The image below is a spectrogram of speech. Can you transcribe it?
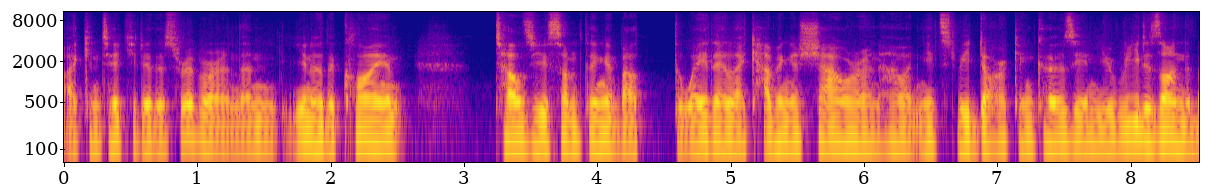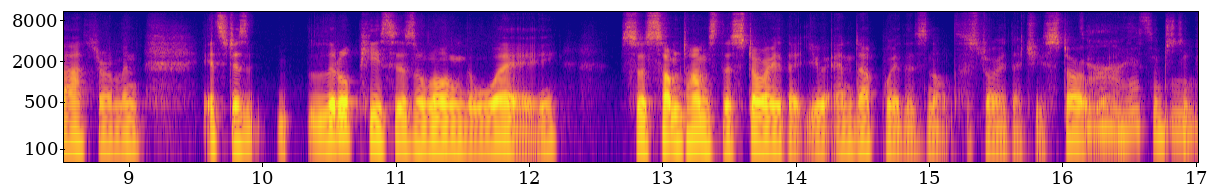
I can take you to this river." And then, you know, the client tells you something about the way they like having a shower and how it needs to be dark and cozy and you redesign the bathroom and it's just little pieces along the way so sometimes the story that you end up with is not the story that you start Ah, with that's interesting.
